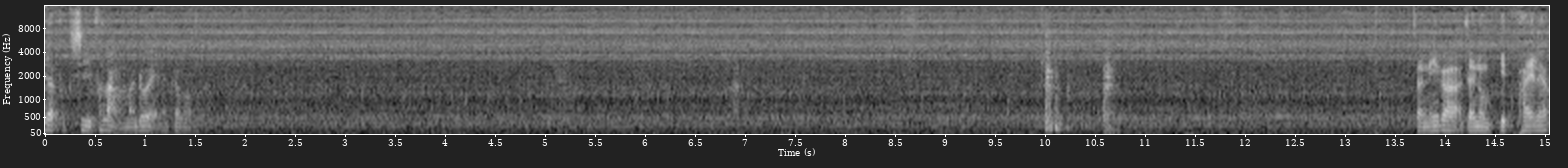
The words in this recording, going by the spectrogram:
ยอดผักชีฝรั่งมาด้วยนะครับผมตอนนี้ก็จะหนุ่มปิดไฟแล้ว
